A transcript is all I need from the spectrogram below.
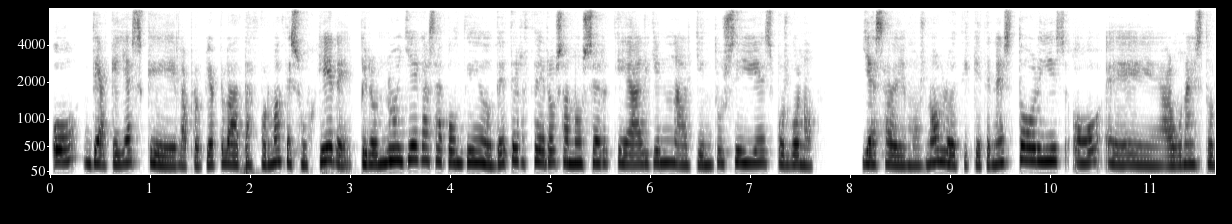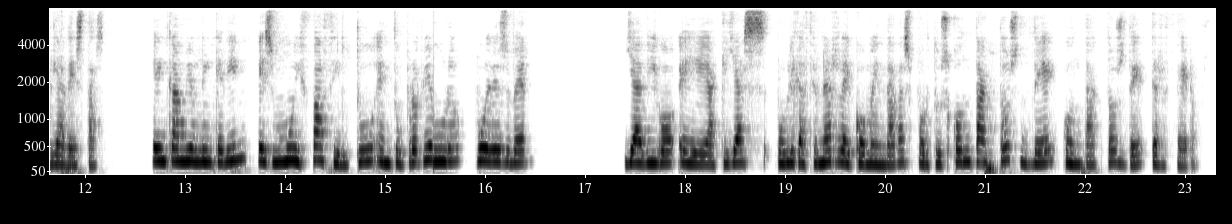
o de aquellas que la propia plataforma te sugiere, pero no llegas a contenido de terceros a no ser que alguien a quien tú sigues, pues bueno, ya sabemos, ¿no? Lo etiqueten stories o eh, alguna historia de estas. En cambio, en LinkedIn es muy fácil, tú en tu propio muro puedes ver, ya digo, eh, aquellas publicaciones recomendadas por tus contactos de contactos de terceros.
